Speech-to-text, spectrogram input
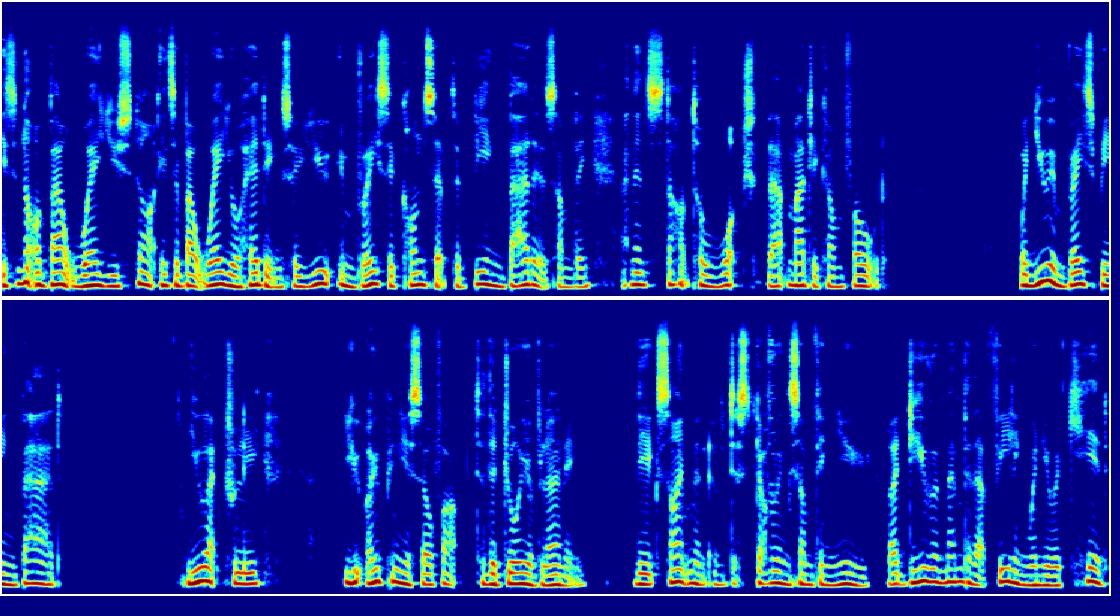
it's not about where you start, it's about where you're heading. So you embrace the concept of being bad at something and then start to watch that magic unfold. When you embrace being bad, you actually you open yourself up to the joy of learning, the excitement of discovering something new. Like do you remember that feeling when you were a kid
